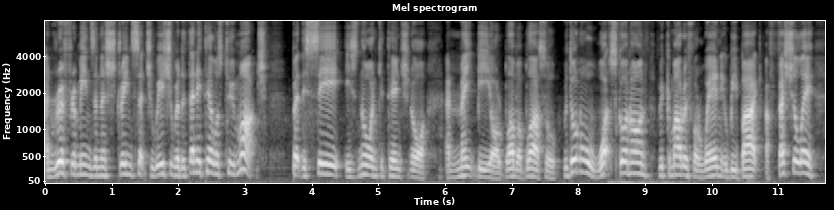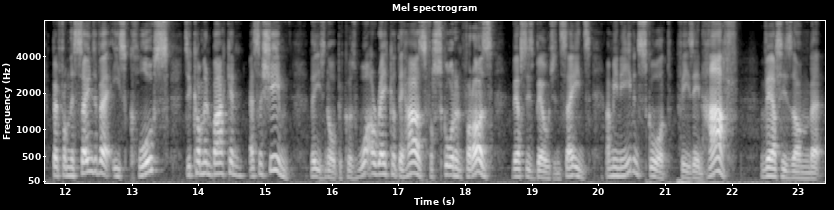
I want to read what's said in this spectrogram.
and Roofe remains in this strange situation where they didn't tell us too much but they say he's no in contention or it might be or blah blah blah. So we don't know what's going on with Roofe for when he'll be back officially. But from the sounds of it, he's close to coming back, and it's a shame that he's not because what a record he has for scoring for us versus Belgian sides. I mean, he even scored his own half versus them, but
